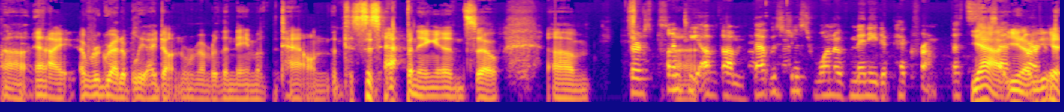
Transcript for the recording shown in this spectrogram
Uh, and I regrettably I don't remember the name of the town that this is happening in. So, um, there's plenty uh, of them. That was just one of many to pick from. That's yeah, you know, yeah,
